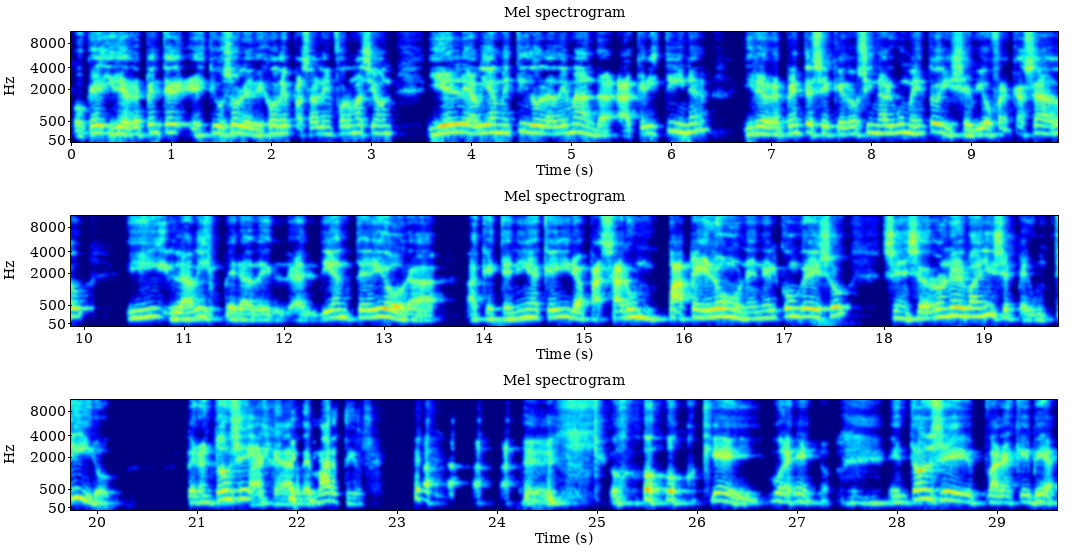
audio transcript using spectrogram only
¿ok? Y de repente Estiuso le dejó de pasar la información y él le había metido la demanda a Cristina y de repente se quedó sin argumento y se vio fracasado y la víspera del día anterior a, a que tenía que ir a pasar un papelón en el Congreso, se encerró en el baño y se pegó un tiro. Pero entonces... Para quedar de mártir. ok, bueno. Entonces, para que vea,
